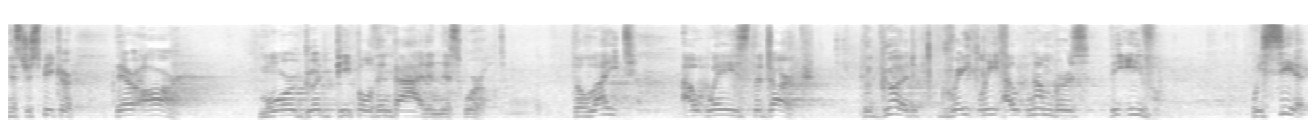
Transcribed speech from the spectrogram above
Mr. Speaker, there are more good people than bad in this world. The light outweighs the dark. The good greatly outnumbers the evil. We see it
